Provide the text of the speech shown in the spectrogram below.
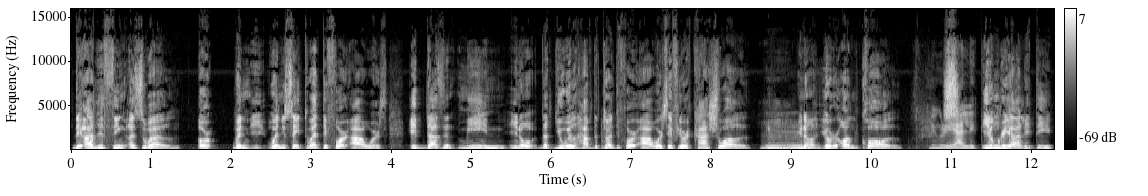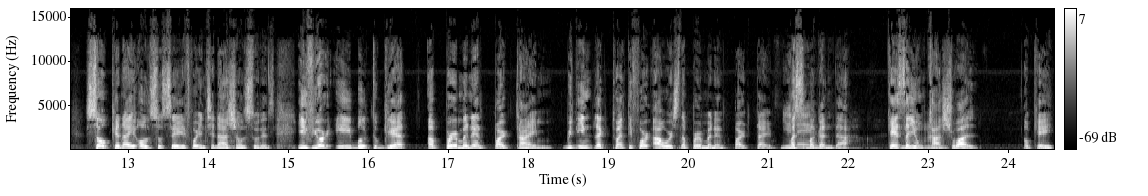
The other thing as well or when when you say 24 hours, it doesn't mean, you know, that you will have the 24 hours if you're casual. You know, you're on call. Yung reality. Yung reality. So, can I also say for international students, if you're able to get a permanent part-time within like 24 hours na permanent part-time, Yun mas na yun. maganda kesa yung casual. Okay?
